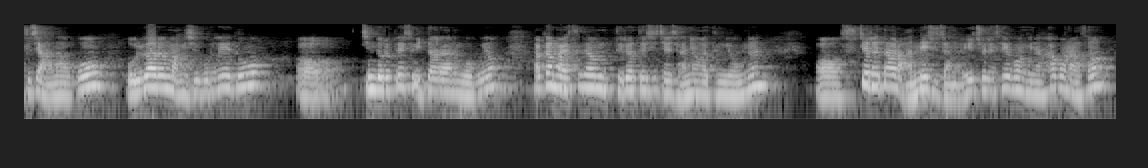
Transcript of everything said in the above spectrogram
굳이 안 하고 올바른 방식으로 해도 어, 진도를 뺄 수 있다라는 거고요. 아까 말씀드렸듯이 제 자녀 같은 경우는 어, 숙제를 따로 안 내주잖아요. 일주일에 세 번 그냥 하고 나서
